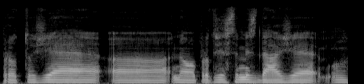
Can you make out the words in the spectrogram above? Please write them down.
protože, eh, no, protože se mi zdá, že, hm,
